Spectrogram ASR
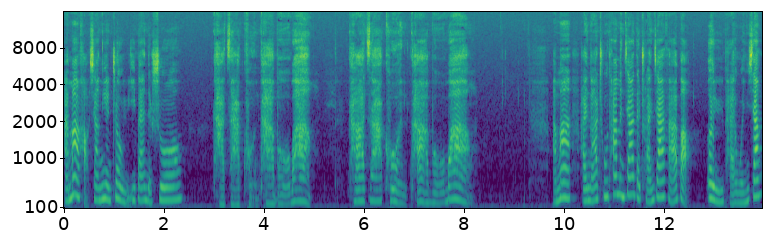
阿妈好像念咒语一般的说。卡扎困卡无忙，卡扎困卡无忙。阿妈还拿出他们家的传家法宝——鳄鱼牌蚊香，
